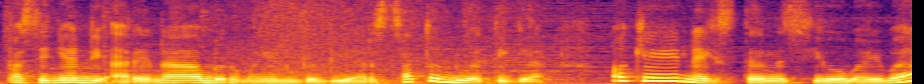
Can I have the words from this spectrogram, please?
pastinya di arena bermain Gebiar 123. Oke, okay, next time see you bye bye.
